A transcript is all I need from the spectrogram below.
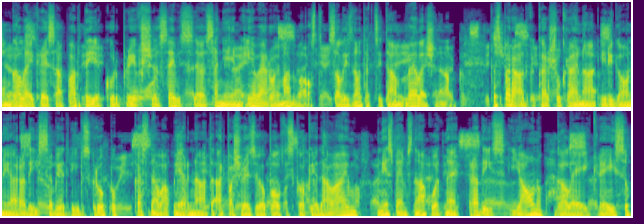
un galēji kreisā partija, kur priekš sevis eh, saņēma ievērojumu atbalstu, salīdzinot ar citām vēlēšanām. Tas parāda, ka karš Ukrainā ir Igaunijā radījis sabiedrības grupu, kas nav apmierināta ar pašreizējo politisko piedāvājumu un iespējams nākotnē radīs jaunu, galēji kreisu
